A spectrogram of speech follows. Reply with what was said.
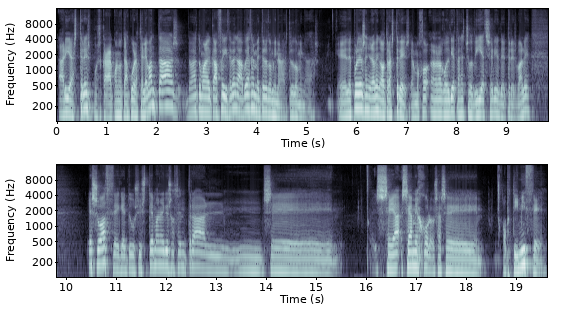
harías 3, pues cada cuando te acuerdas, te levantas, te vas a tomar el café y dices, venga, voy a hacerme 3 dominadas, 3 dominadas. Eh, después de señora, venga, otras 3. Y a lo mejor a lo largo del día te has hecho 10 series de 3, ¿vale? Eso hace que tu sistema nervioso central mm, se, sea, sea mejor, o sea, se optimice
